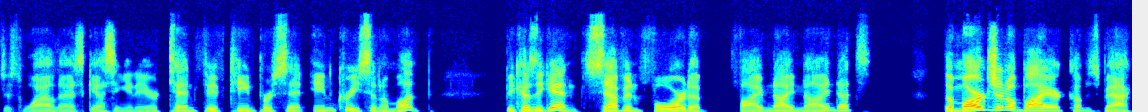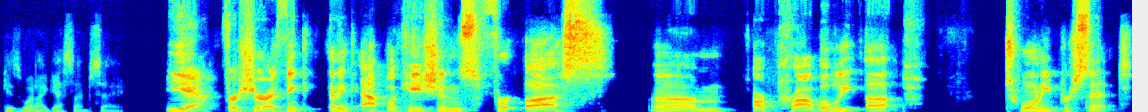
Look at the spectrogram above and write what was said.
just wild ass guessing in here 10, 15% increase in a month. Because again, 7 4 to 599, that's the marginal buyer comes back, is what I guess I'm saying. Yeah, for sure. I think I think applications for us um, are probably up 20%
